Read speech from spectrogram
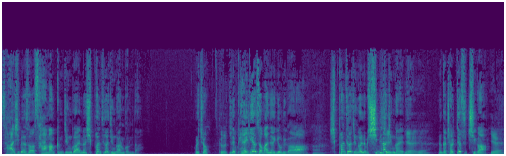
40에서 4만큼 증가하면 10%가 증가하는 겁니다. 그렇죠? 그렇죠. 근데 100에서 만약에 우리가 아. 10%가 증가하려면 10이나 10, 증가해야 돼요. 예, 예. 그러니까 절대 수치가 예.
